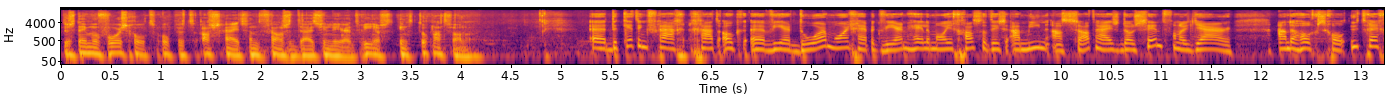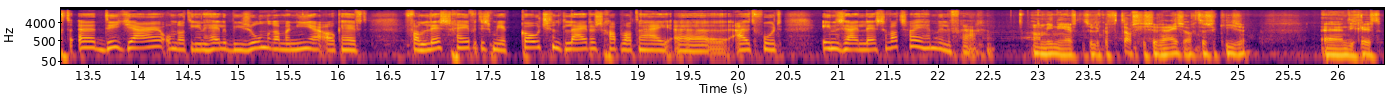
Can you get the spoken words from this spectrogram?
Dus neem een voorschot op het afscheid van het Frans en Duits in leer 3 als het kind toch laat vallen. Uh, de kettingvraag gaat ook uh, weer door. Morgen heb ik weer een hele mooie gast. Dat is Amin Assad. Hij is docent van het jaar aan de Hogeschool Utrecht uh, dit jaar. Omdat hij een hele bijzondere manier ook heeft van lesgeven. Het is meer coachend leiderschap wat hij uitvoert in zijn lessen. Wat zou je hem willen vragen? Amin heeft natuurlijk een fantastische reis achter zijn kiezen. En die geeft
